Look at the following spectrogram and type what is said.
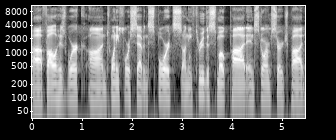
Uh, follow his work on 24 7 Sports, on the Through the Smoke pod and Storm Surge pod.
